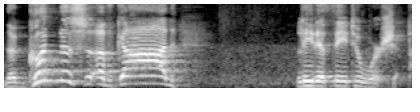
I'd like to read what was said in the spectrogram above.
The goodness of God leadeth thee to worship.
